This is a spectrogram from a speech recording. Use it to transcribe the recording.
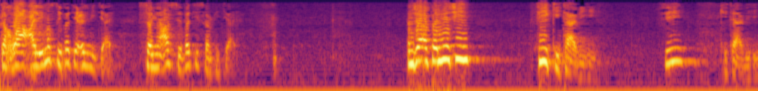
كخوا علم صفة علمي تاعي سمع صفة سمعي تاعي ان جاء فرميتي في كتابه في كتابه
